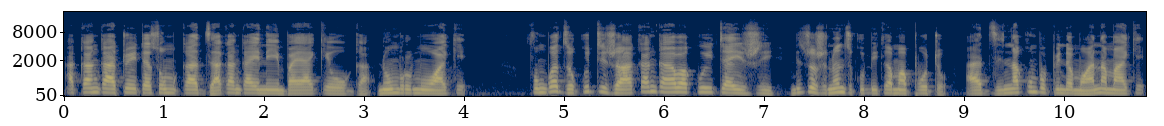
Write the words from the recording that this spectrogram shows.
akanga atoita somukadzi akanga aine imba yake oga nomurume wake. Pfungwa dzokuti zvaakanga ava kuita izvi ndizvo zvinonzi kubika mapoto. Hadzina kumbopinda muhana make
